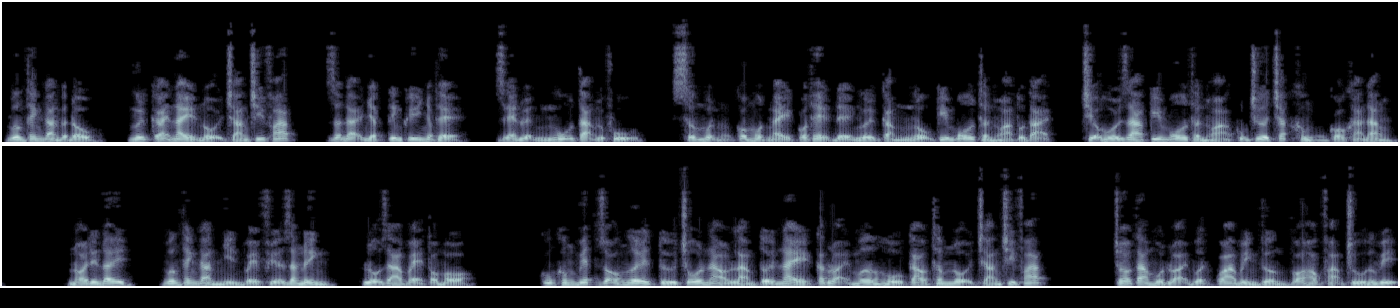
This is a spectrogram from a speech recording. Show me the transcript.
Vương thanh đàn gật đầu, ngươi cái này nội tráng chi pháp, dẫn đại nhật tinh khí nhập thể, rèn luyện ngũ tạng lục phủ, sớm muộn có một ngày có thể để ngươi cảm ngộ kim ố thần hỏa tồn tại, triệu hồi ra kim ố thần hỏa cũng chưa chắc không có khả năng nói đến đây, vương thanh đàn nhìn về phía giang linh lộ ra vẻ tò mò. Cũng không biết rõ ngươi từ chỗ nào làm tới này các loại mơ hồ cao thâm nội tráng chi pháp. Cho ta một loại vượt qua bình thường võ học phạm chủ hương vị.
